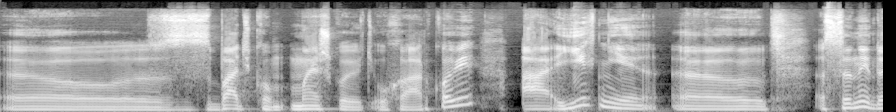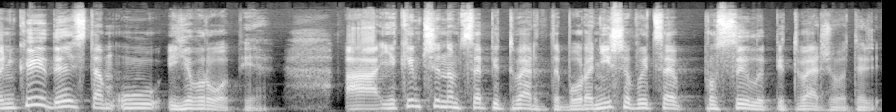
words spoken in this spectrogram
е, з батьком мешкають у Харкові, а їхні е, сини, доньки десь там у Європі. А яким чином це підтвердити? Бо раніше ви це просили підтверджувати,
